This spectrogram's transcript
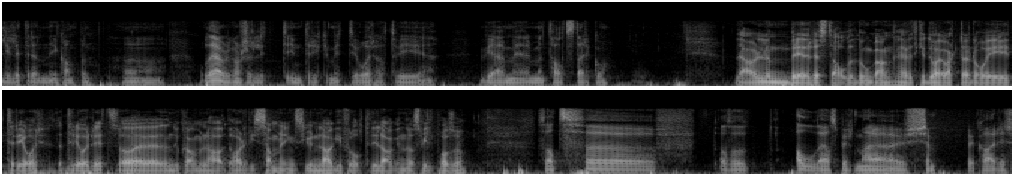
lille trenden i kampen. Eh, og det er vel kanskje litt inntrykket mitt i år, at vi, vi er mer mentalt sterke òg. Det er vel en bredere stall enn noen gang. Jeg vet ikke, Du har jo vært der nå i tre år. Det er tre året ditt, så eh, du kan vel ha, du har et visst sammenligningsgrunnlag i forhold til de lagene du har spilt på også. Sånn at øh, Altså, alle jeg har spilt med her, er jo kjempekarer.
